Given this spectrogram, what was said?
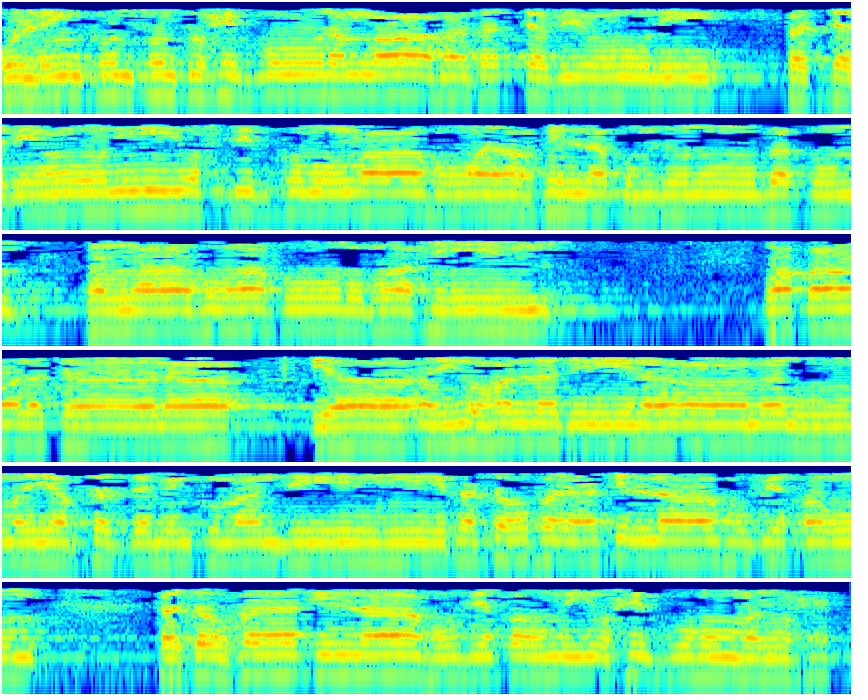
قل إن كنتم تحبون الله فاتبعوني فاتبعوني يحببكم الله ويغفر لكم ذنوبكم والله غفور رحيم. وقال تعالى يا أيها الذين آمنوا من يرتد منكم عن دينه فسوف يأتي الله بقوم فسوف يأتي الله بقوم يحبهم ويحبه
